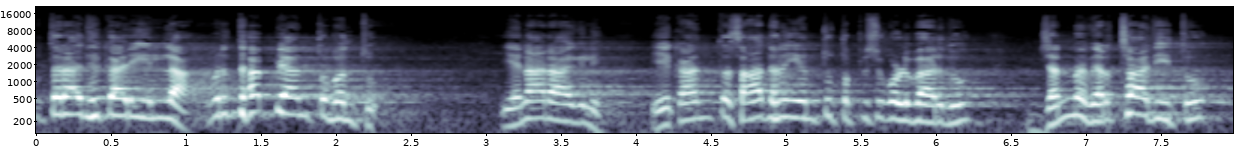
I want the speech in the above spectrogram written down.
ಉತ್ತರಾಧಿಕಾರಿ ಇಲ್ಲ, ವೃದ್ಧಾಪ್ಯ ಅಂತೂ ಬಂತು. ಏನಾರಾಗಲಿ ಏಕಾಂತ ಸಾಧನೆಯಂತೂ ತಪ್ಪಿಸಿಕೊಳ್ಳಬಾರದು. ಜನ್ಮ ವ್ಯರ್ಥ ಆದೀತು,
